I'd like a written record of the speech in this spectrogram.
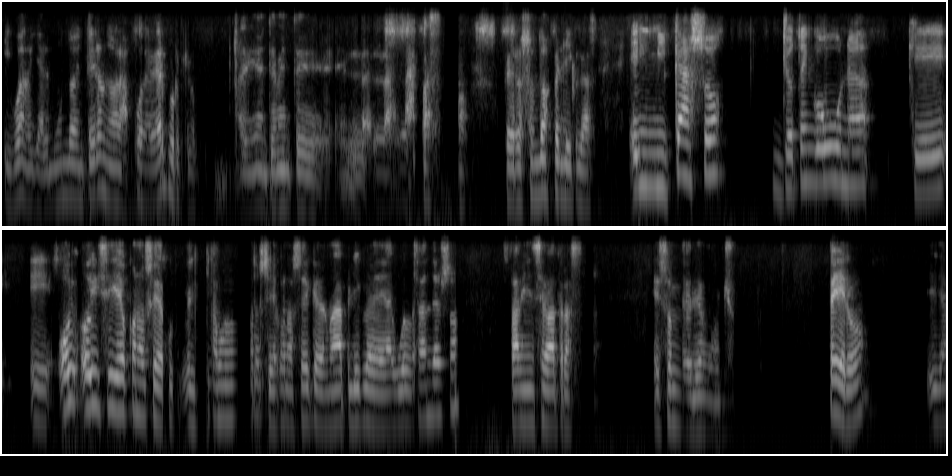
y bueno, ya el mundo entero no las puede ver porque evidentemente la- la- las pasaron, pero son dos películas. En mi caso, yo tengo una que eh, hoy, hoy se dio a conocer, el se dio a conocer que la nueva película de Wes Anderson también se va a atrasar. Eso me dolió mucho. Pero la,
